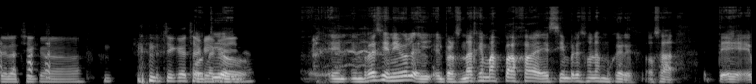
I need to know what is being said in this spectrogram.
de la chica, la chica chacla tío, en, en Resident Evil el, el personaje más paja es, siempre son las mujeres. O sea, te-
